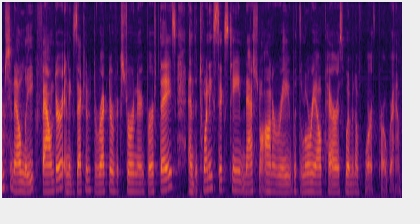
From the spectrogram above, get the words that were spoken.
I'm Chanel Leak, founder and executive director of Extraordinary Birthdays and the 2016 National Honoree with the L'Oreal Paris Women of Worth program.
